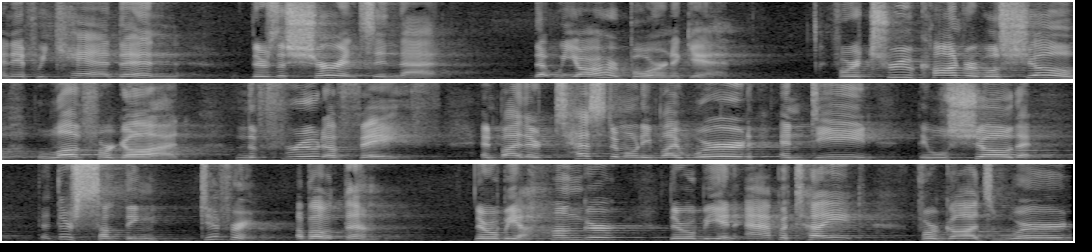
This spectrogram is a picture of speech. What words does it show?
And if we can, then there's assurance in that that we are born again For a true convert will show love for God and the fruit of faith. And by their testimony, by word and deed, they will show that, that there's something different about them. There will be a hunger, there will be an appetite for God's word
